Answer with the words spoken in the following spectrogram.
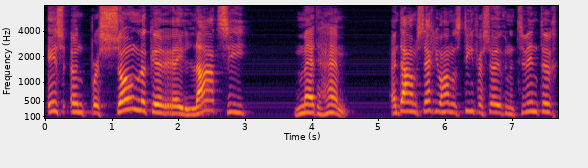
is een persoonlijke relatie met hem. En daarom zegt Johannes 10, vers 27,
